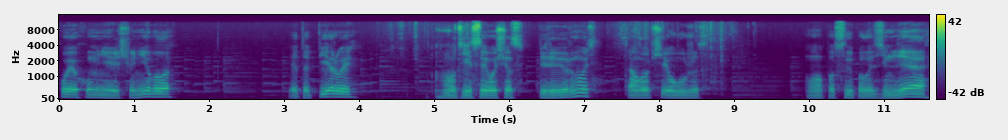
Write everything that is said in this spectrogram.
Коих у меня еще не было. Это первый. Вот если его сейчас перевернуть, там вообще ужас. О, посыпалась земля.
